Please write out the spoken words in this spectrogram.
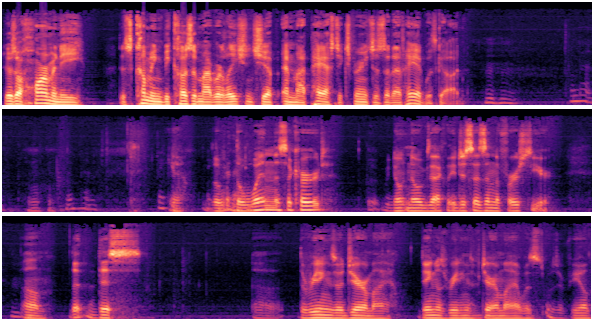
There's a harmony that's coming because of my relationship and my past experiences that I've had with God. Yeah. The, the when this occurred, we don't know exactly. It just says in the first year. Um, that this, uh, the readings of Jeremiah, Daniel's readings of Jeremiah was, was revealed.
